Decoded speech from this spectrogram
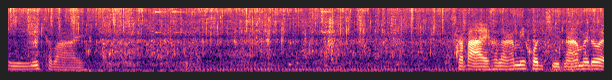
อุ้ย สบาย สบายเขาแล้วครับ มีคนฉีดน้ำให้ด้วย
